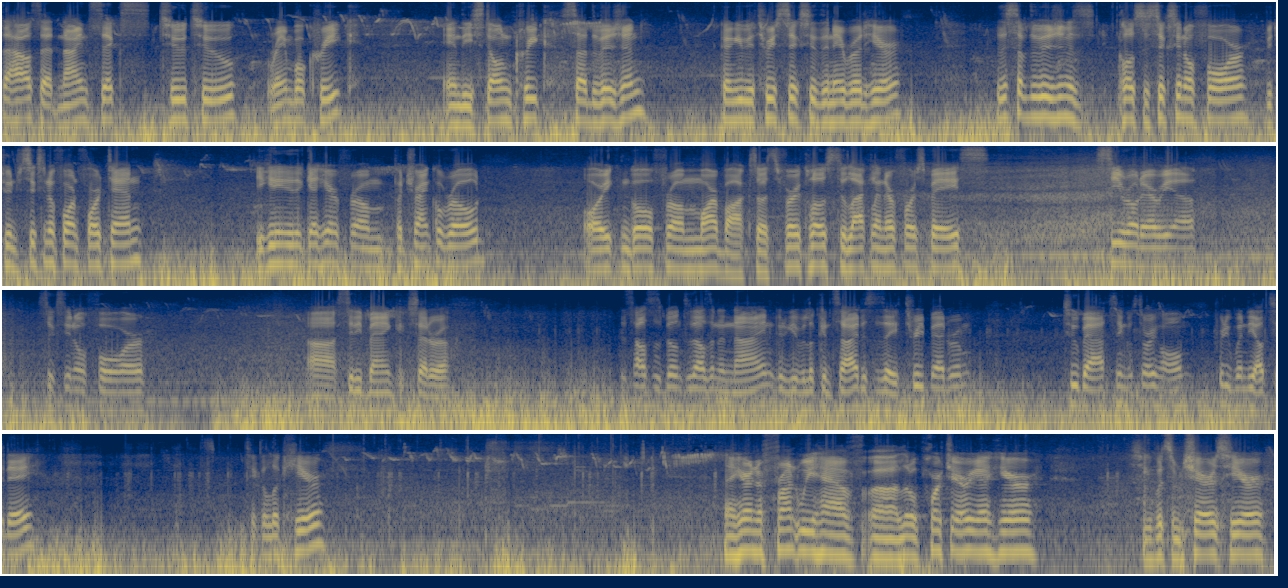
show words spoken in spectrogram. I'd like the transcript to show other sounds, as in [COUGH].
the house at 9622 Rainbow Creek in the Stone Creek subdivision. Gonna give you a 360 of the neighborhood here. This subdivision is close to 1604, between 1604 and 410. You can either get here from Potranco Road or you can go from Marbach. So it's very close to Lackland Air Force Base, SeaWorld area, 1604, uh, Citibank, etc. This house was built in 2009. Gonna give you a look inside. This is a three bedroom, two bath, single story home. Pretty windy out today. Take a look here. Now here in the front we have a little porch area here. So you can put some chairs here.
